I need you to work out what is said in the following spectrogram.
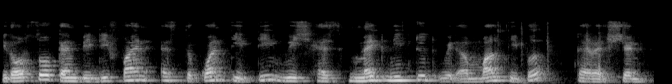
It also can be defined as the quantity which has magnitude with a multiple direction.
